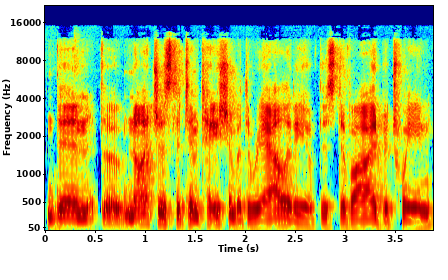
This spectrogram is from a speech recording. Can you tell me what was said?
then the, not just the temptation, but the reality of this divide between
